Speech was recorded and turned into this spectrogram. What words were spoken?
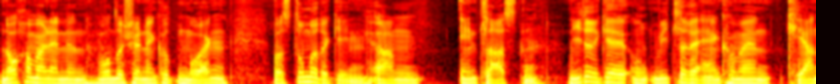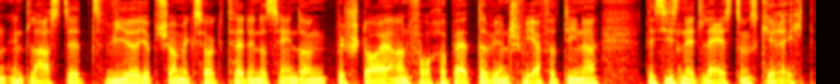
noch einmal einen wunderschönen guten Morgen. Was tun wir dagegen? Ähm, entlasten. Niedrige und mittlere Einkommen kehren entlastet. Wir, ich habe schon einmal gesagt heute in der Sendung, besteuern einen Facharbeiter wie einen Schwerverdiener. Das ist nicht leistungsgerecht.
